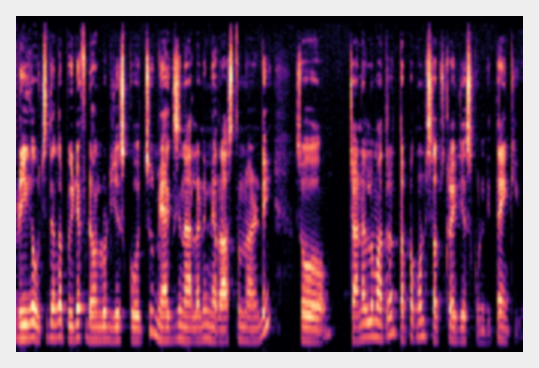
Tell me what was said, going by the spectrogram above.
ఫ్రీగా ఉచితంగా పీడిఎఫ్ డౌన్లోడ్ చేసుకోవచ్చు. మ్యాగజైన్ ఆల్రెడీ నేను రాస్తున్నా అండి. సో ఛానల్ మాత్రం తప్పకుండా సబ్స్క్రైబ్ చేసుకోండి. Thank you.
